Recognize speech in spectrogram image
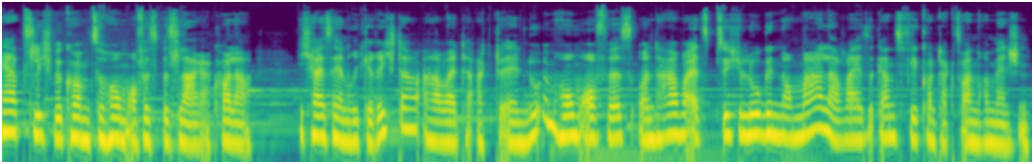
Herzlich willkommen zu Homeoffice bis Lagerkoller. Ich heiße Henrike Richter, arbeite aktuell nur im Homeoffice und habe als Psychologin normalerweise ganz viel Kontakt zu anderen Menschen.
